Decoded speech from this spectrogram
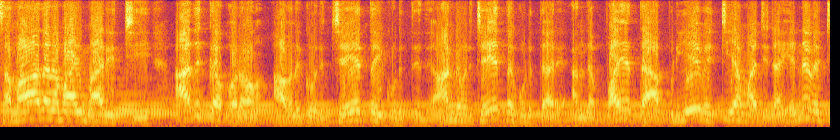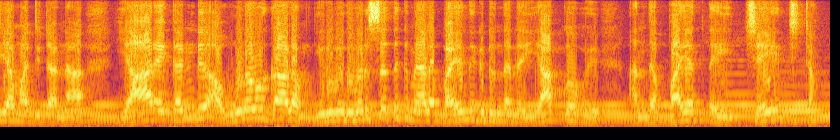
சமாதானமாய் மாறிச்சு. அதுக்கப்புறம் அவனுக்கு ஒரு ஜெயத்தை கொடுத்தது. ஆண்டவர் ஜெயத்தை கொடுத்தாரு. அந்த பயத்தை அப்படியே வெற்றியா மாற்றிட்டான் என்ன வெற்றியா மாற்றிட்டான்னா யாரை கண்டு அவ்வளவு காலம் இருபது வருஷத்துக்கு மேல பயந்துகிட்டு இருந்த அந்த யாக்கோபு அந்த பயத்தை ஜெயிச்சிட்டான்.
